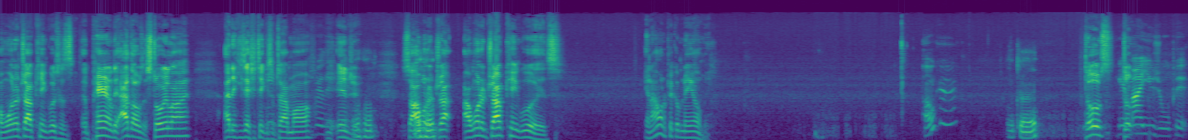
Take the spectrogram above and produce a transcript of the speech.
want to drop King Woods because apparently I thought it was a storyline. I think he's actually taking some time off, Really? injured. Mhm. So I want to drop. I want to drop King Woods, and I want to pick up Naomi. Okay. Okay. Those Here's tho- my usual pick.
